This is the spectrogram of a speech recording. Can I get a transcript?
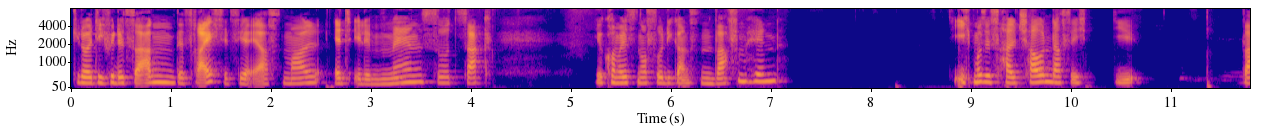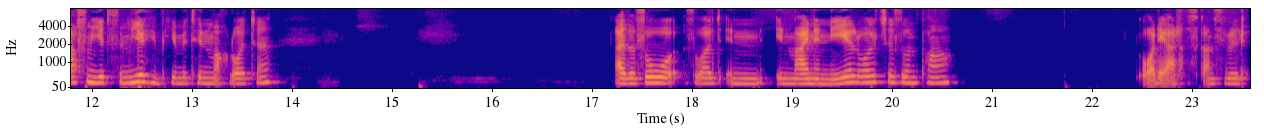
Okay, Leute, ich würde sagen, das reicht jetzt hier erstmal. Add Elements, so zack. Hier kommen jetzt noch so die ganzen Waffen hin. Ich muss jetzt halt schauen, dass ich die Waffen jetzt für mir hier mit hinmache, Leute. Also so, so halt in, in meine Nähe, Leute, so ein paar. Oh, der, das ist ganz wild.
